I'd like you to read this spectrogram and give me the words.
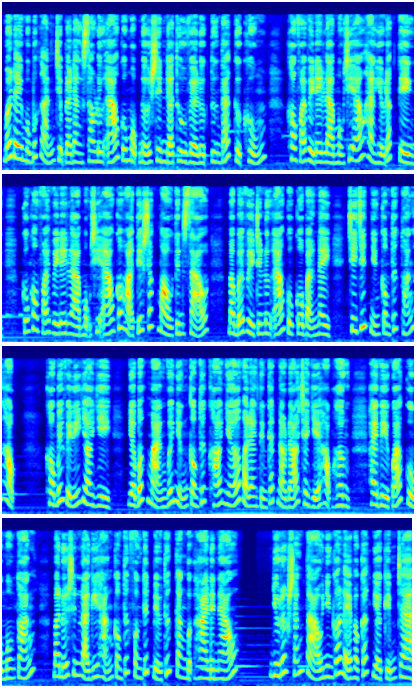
Mới đây, một bức ảnh chụp lại đằng sau lưng áo của một nữ sinh đã thu về lượt tương tác cực khủng. Không phải vì đây là một chiếc áo hàng hiệu đắt tiền, cũng không phải vì đây là một chiếc áo có họa tiết sắc màu tinh xảo, mà bởi vì trên lưng áo của cô bạn này chi chít những công thức toán học. Không biết vì lý do gì, do bất mãn với những công thức khó nhớ và đang tìm cách nào đó cho dễ học hơn, hay vì quá cuồng môn toán, mà nữ sinh lại ghi hẳn công thức phân tích biểu thức căn bậc 2 lên áo. Dù rất sáng tạo nhưng có lẽ vào các giờ kiểm tra,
